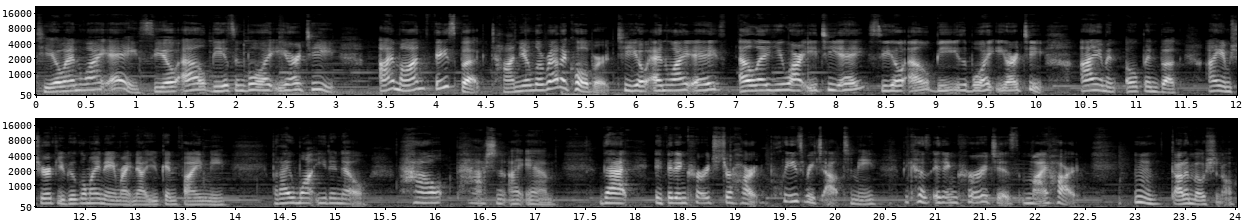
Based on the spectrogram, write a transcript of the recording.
T O N Y A C O L B as in boy E R T. I'm on Facebook, Tonya Lauretta Colbert, T O N Y A L A U R E T A C O L B boy E R T. I am an open book. I am sure if you Google my name right now, you can find me. But I want you to know how passionate I am. That if it encouraged your heart, please reach out to me because it encourages my heart. Mm, got emotional.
